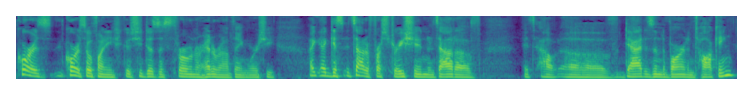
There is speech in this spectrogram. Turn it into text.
Cora's, Cora's so funny because she does this throwing her head around thing where she, I, I, guess it's out of frustration. It's out of, it's out of dad is in the barn and talking.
